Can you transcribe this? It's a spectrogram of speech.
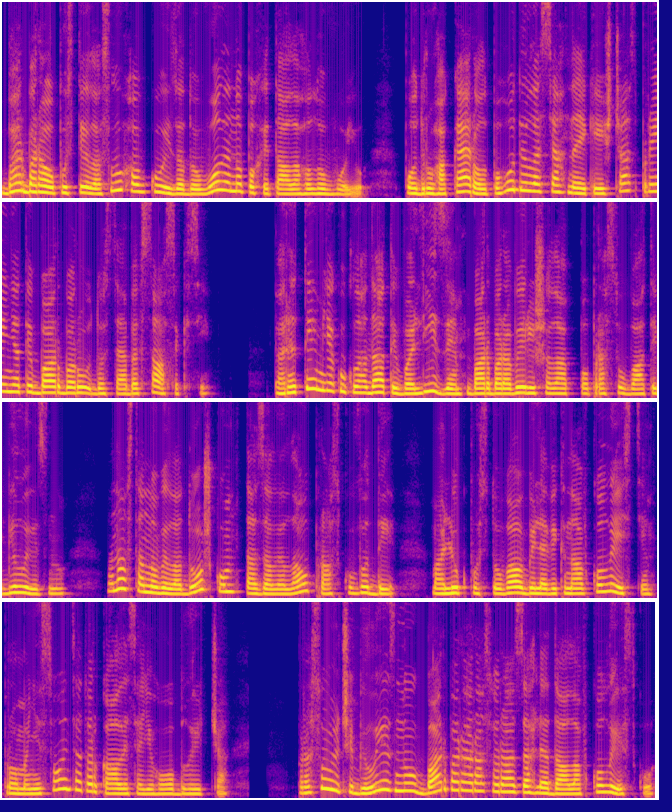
Барбара опустила слухавку і задоволено похитала головою. Подруга Керол погодилася на якийсь час прийняти Барбару до себе в Сасексі. Перед тим, як укладати валізи, Барбара вирішила попрасувати білизну. Вона встановила дошку та залила у праску води. Малюк пустував біля вікна в колисті, промені сонця торкалися його обличчя. Прасуючи білизну, Барбара раз у раз заглядала в колиску.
